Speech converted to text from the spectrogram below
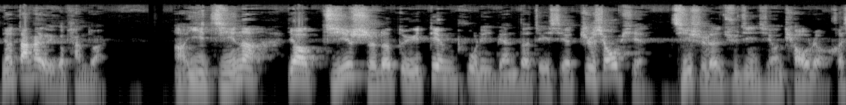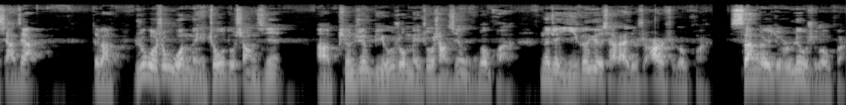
你要大概有一个判断啊，以及呢，要及时的对于店铺里边的这些滞销品，及时的去进行调整和下架，对吧？如果说我每周都上新啊，平均比如说每周上新五个款。那这一个月下来就是二十个款，三个月就是六十个款。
